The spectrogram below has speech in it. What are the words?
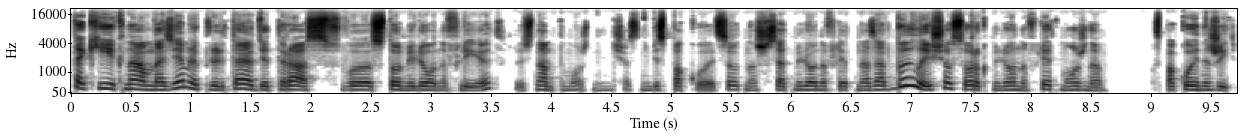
Такие к нам на Землю прилетают где-то раз в 100 миллионов лет. То есть нам-то можно сейчас не беспокоиться. Вот у нас 60 миллионов лет назад было, еще 40 миллионов лет можно спокойно жить.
